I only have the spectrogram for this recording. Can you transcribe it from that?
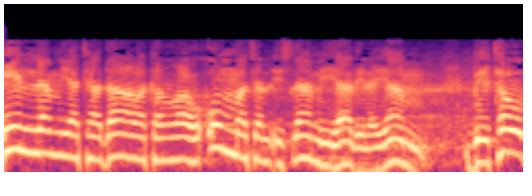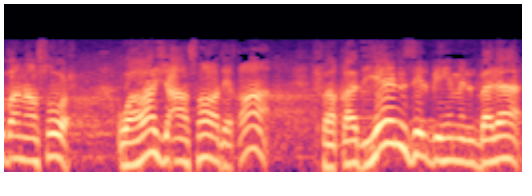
إن لم يتدارك الله أمة الإسلام هذه الأيام بتوبة نصوح ورجعة صادقة فقد ينزل بهم البلاء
